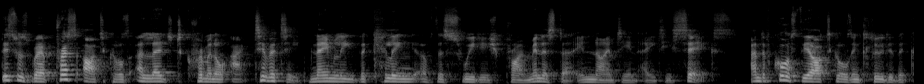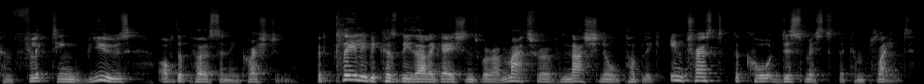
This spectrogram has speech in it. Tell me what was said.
This was where press articles alleged criminal activity, namely the killing of the Swedish Prime Minister in 1986. And of course, the articles included the conflicting views of the person in question. But clearly, because these allegations were a matter of national public interest, the court dismissed the complaint.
